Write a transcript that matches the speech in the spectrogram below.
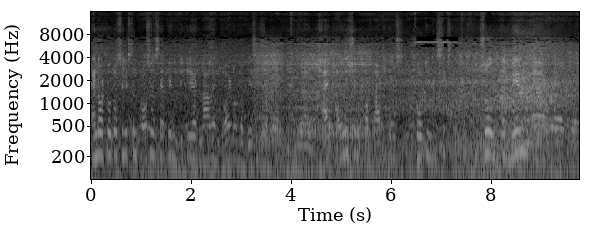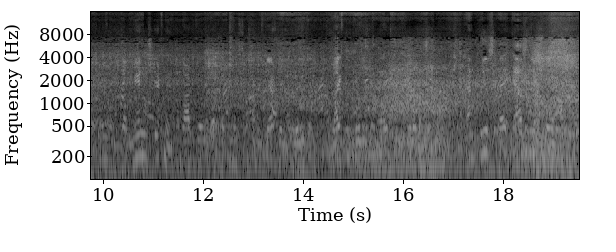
And our total selection process have been declared null and void on the basis of the uh, violation of Articles 14 and 16. So the main, uh, uh, uh, the main statement in the Article uh, 14 and 16 is that the religion, right to religion, right to freedom of. And this, uh, as this uh, articles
